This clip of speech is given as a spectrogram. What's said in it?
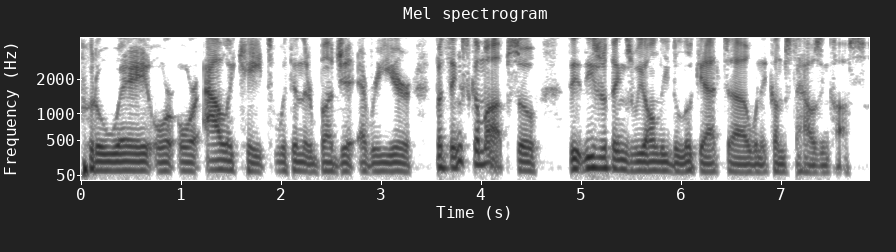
put away or or allocate within their budget every year, but things come up. So th- these are things we all need to look at uh, when it comes to housing costs.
